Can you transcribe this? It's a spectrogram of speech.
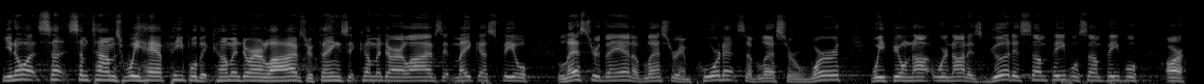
You know what? Sometimes we have people that come into our lives or things that come into our lives that make us feel lesser than, of lesser importance, of lesser worth. We feel not, we're not as good as some people. Some people are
